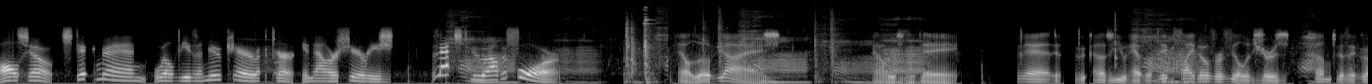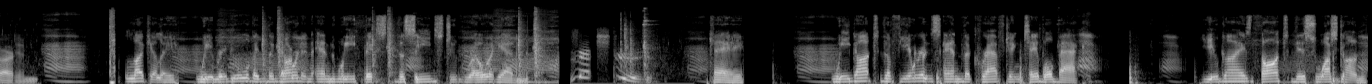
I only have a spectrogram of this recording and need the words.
Also, Stickman will be the new character in our series. That's two out of four. Hello guys. How is the day? And because you have a big fight over villagers, come to the garden. Luckily, we rebuilded the garden and we fixed the seeds to grow again. That's good. K. We got the furnace and the crafting table back. You guys thought this was done,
